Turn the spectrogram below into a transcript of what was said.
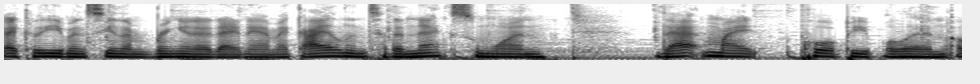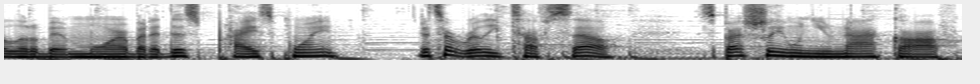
I could even see them bringing a dynamic island to the next one. That might pull people in a little bit more, but at this price point, it's a really tough sell, especially when you knock off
